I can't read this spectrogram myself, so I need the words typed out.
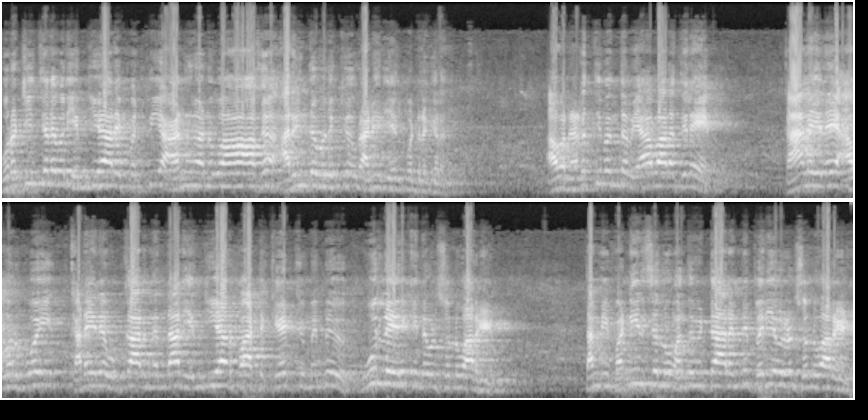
புரட்சித் தலைவர் எம்ஜிஆரை பற்றி அணு அணுவாக அறிந்தவருக்கு ஒரு அநீதி ஏற்பட்டிருக்கிறது. அவர் நடத்தி வந்த வியாபாரத்திலே காலையிலே அவர் போய் கடையில் உட்கார்ந்திருந்தால் எம்ஜிஆர் பாட்டு கேட்கும் என்று ஊரில் இருக்கின்றவர்கள் சொல்லுவார்கள். தம்பி பன்னீர்செல்வம் வந்துவிட்டார் என்று பெரியவர்கள் சொல்லுவார்கள்.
